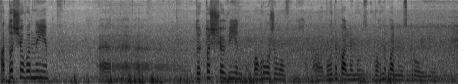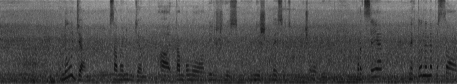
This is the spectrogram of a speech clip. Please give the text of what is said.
А то, що вони, е, то, що він погрожував е, вогнепальною зброєю людям, саме людям, а там було більш ніж, ніж 10 чоловік. Про це ніхто не написав,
